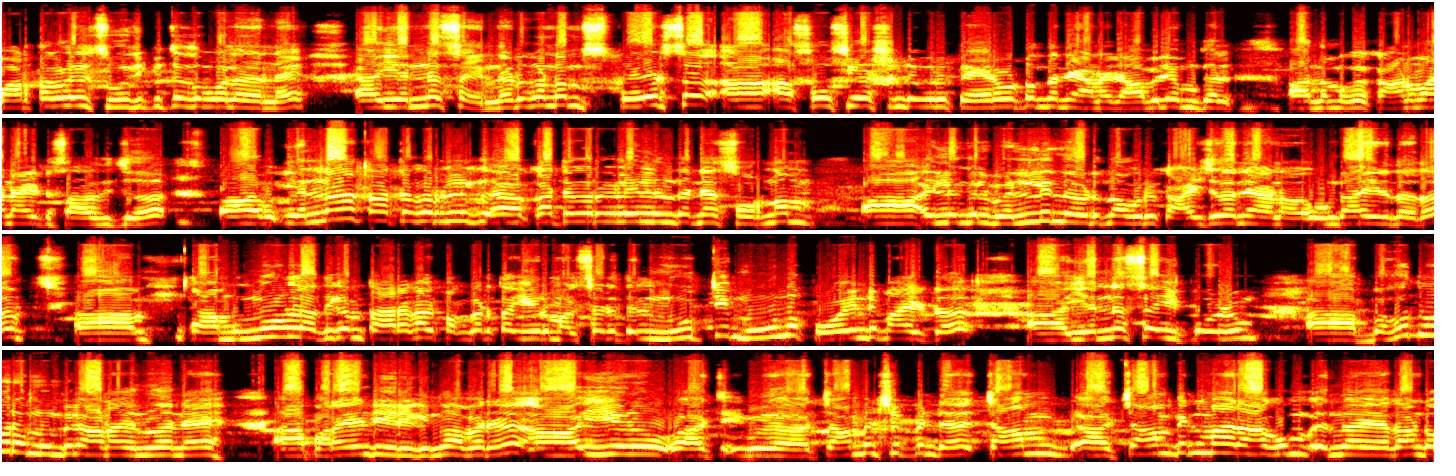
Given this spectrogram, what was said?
വാർത്തകളിൽ സൂചിപ്പിച്ചതുപോലെ തന്നെ N S I Nedumkandam sports അസോസിയേഷന്റെ ഒരു തേരോട്ടം തന്നെയാണ് രാവിലെ മുതൽ നമുക്ക് കാണുവാനായിട്ട് സാധിച്ചത്. എല്ലാ കാറ്റഗറി കാറ്റഗറികളിലും തന്നെ സ്വർണം ഇല്ലെങ്കിൽ വെള്ളി നേടുന്ന ഒരു കാഴ്ച തന്നെയാണ് ഉണ്ടായിരുന്നത്. മുന്നൂറിലധികം താരങ്ങൾ പങ്കെടുത്ത ഈ ഒരു മത്സരത്തിൽ നൂറ്റി മൂന്ന് പോയിന്റുമായിട്ട് എൻ എസ് ഐ ഇപ്പോഴും ആ, ബഹുദൂരം മുമ്പിലാണ് എന്ന് തന്നെ പറയേണ്ടിയിരിക്കുന്നു. അവർ ഈ ഒരു ചാമ്പ്യൻഷിപ്പിന്റെ ചാമ്പ്യന്മാരാകും എന്ന് ഏതാണ്ട്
